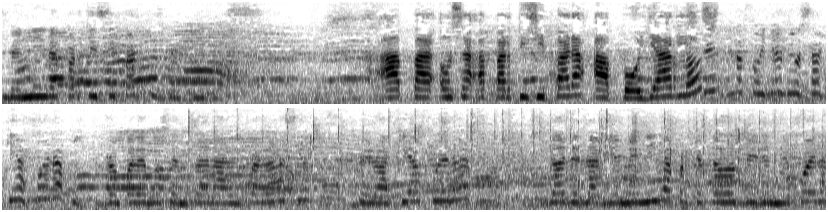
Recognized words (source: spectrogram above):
venir a participar, pues venimos. A o sea, a participar, a apoyarlos. Sí, apoyarlos aquí afuera, pues no podemos entrar al palacio, pero aquí afuera darles la bienvenida porque todos vienen de fuera.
